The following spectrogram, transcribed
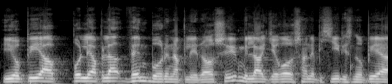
η οποία πολύ απλά δεν μπορεί να πληρώσει. Μιλάω και εγώ σαν επιχείρηση την οποία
